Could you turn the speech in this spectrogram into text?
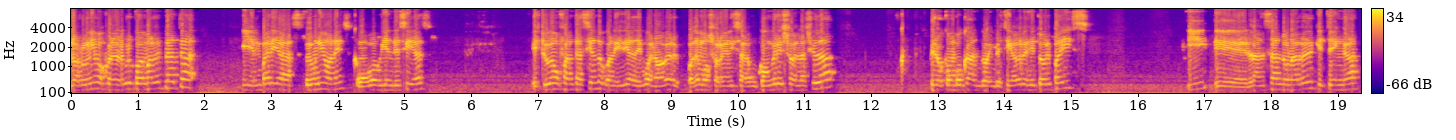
nos reunimos con el grupo de Mar del Plata y en varias reuniones, como vos bien decías, estuvimos fantaseando con la idea de, bueno, a ver, podemos organizar un congreso en la ciudad, pero convocando a investigadores de todo el país y eh, lanzando una red que tenga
